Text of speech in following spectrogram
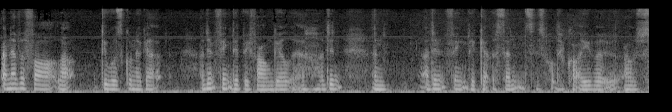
I never thought that they was going to get, I didn't think they'd be found guilty. I didn't, and I didn't think they'd get the sentences what they've got either. I was,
